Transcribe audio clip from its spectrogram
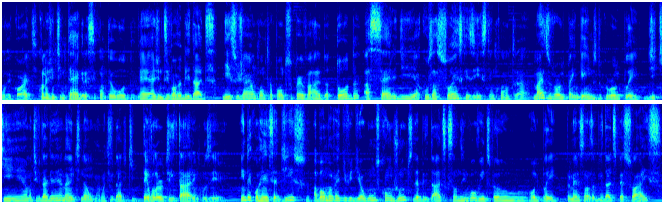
o recorte. Quando a gente integra esse conteúdo, é, a gente desenvolve habilidades. E isso já é um contraponto super válido a toda a série de acusações que existem contra mais os role-playing games do que o roleplay. De que é uma atividade alienante. Não, é uma atividade que tem um valor utilitário, inclusive. Em decorrência disso, a Bowman vai dividir alguns conjuntos de habilidades que são desenvolvidos pelo roleplay. Primeiro são as habilidades pessoais.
